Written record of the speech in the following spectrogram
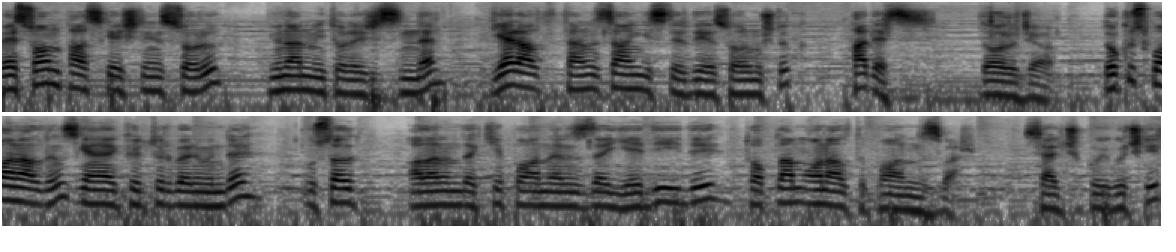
Ve son pas geçtiğiniz soru Yunan mitolojisinden yeraltı tanrısı hangisidir diye sormuştuk. Hades. Doğru cevap. 9 puan aldınız genel kültür bölümünde. Ustalık alanındaki puanlarınız da 7 idi. Toplam 16 puanınız var. Selçuk Uyguçgil.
